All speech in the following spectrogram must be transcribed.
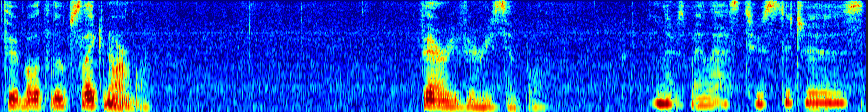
Through both loops like normal. Very very simple. And there's my last two stitches.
